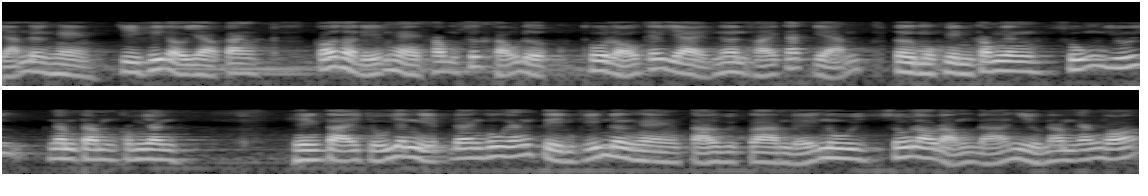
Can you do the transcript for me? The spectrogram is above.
giảm đơn hàng, chi phí đầu vào tăng, có thời điểm hàng không xuất khẩu được, thua lỗ kéo dài nên phải cắt giảm từ 1.000 công nhân xuống dưới 500 công nhân. Hiện tại chủ doanh nghiệp đang cố gắng tìm kiếm đơn hàng tạo việc làm để nuôi số lao động đã nhiều năm gắn bó.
